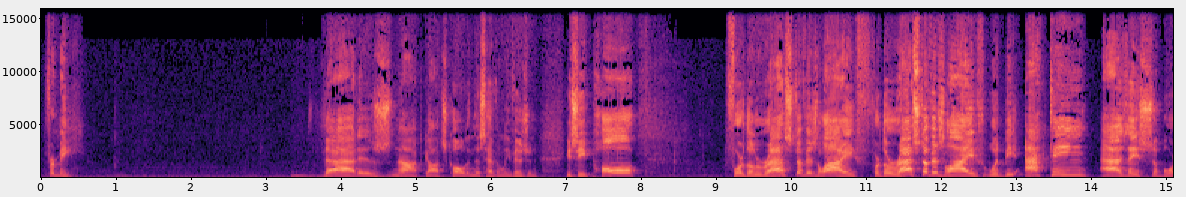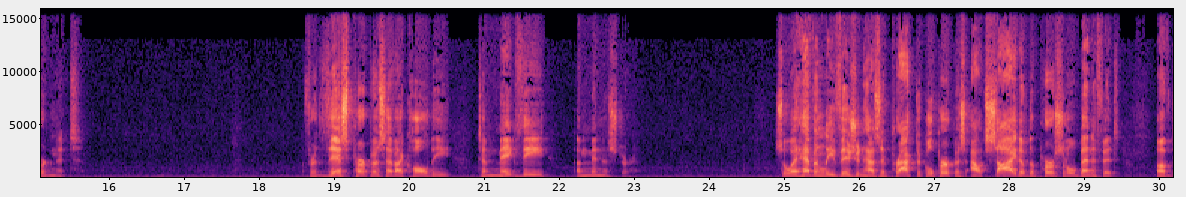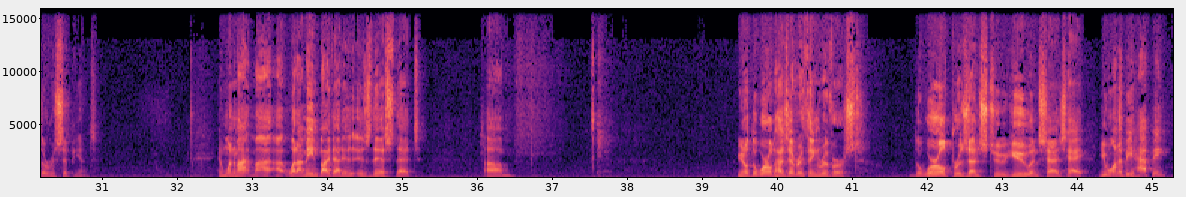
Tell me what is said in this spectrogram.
for me? That is not God's call in this heavenly vision. You see, Paul, for the rest of his life, for the rest of his life, would be acting as a subordinate. For this purpose have I called thee to make thee a minister. So, a heavenly vision has a practical purpose outside of the personal benefit of the recipient. And my, uh, what I mean by that is, is this that, um, you know, the world has everything reversed. The world presents to you and says, hey, you want to be happy?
